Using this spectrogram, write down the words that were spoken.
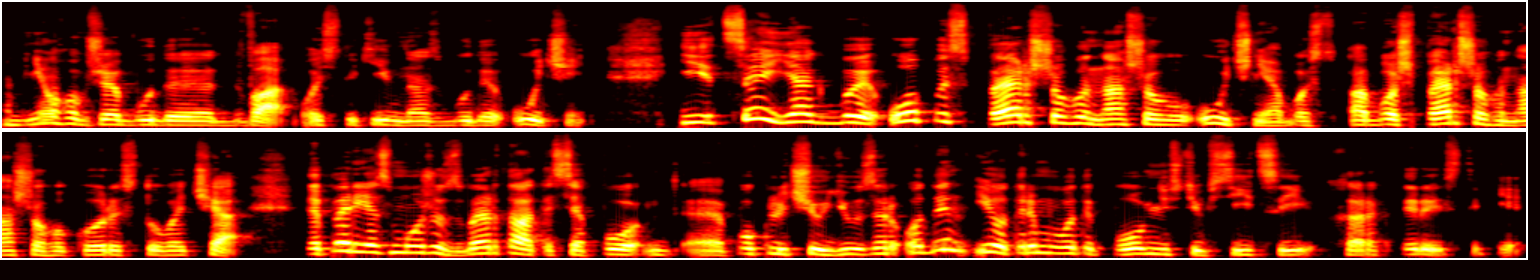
В нього вже буде 2. Ось такий в нас буде учень. І це якби опис першого нашого учня або, або ж першого нашого користувача. Тепер я зможу звертатися по, е, по ключу user1 і отримувати повністю всі ці характеристики.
